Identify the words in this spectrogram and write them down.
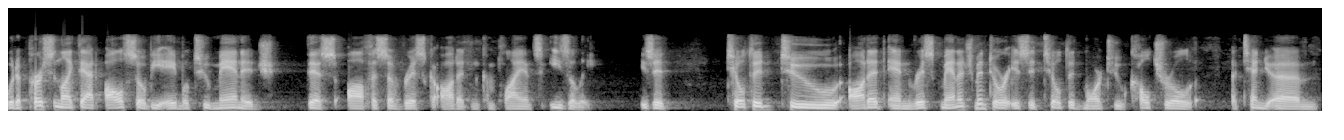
would a person like that also be able to manage this Office of Risk Audit and Compliance easily? Is it tilted to audit and risk management, or is it tilted more to cultural atten- um,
